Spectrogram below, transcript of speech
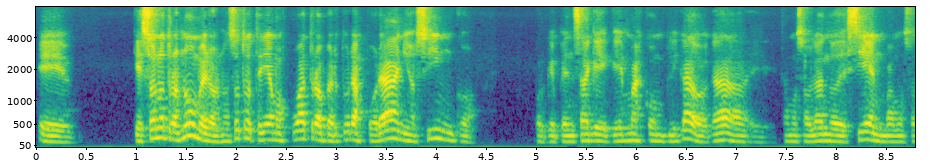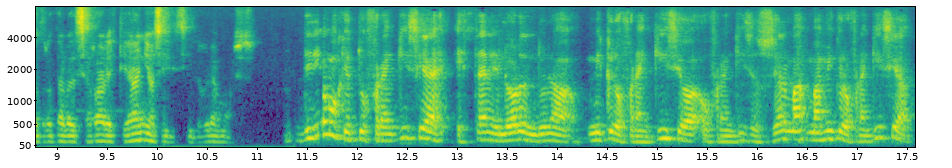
que son otros números. Nosotros teníamos cuatro aperturas por año, cinco porque pensá que, es más complicado. Acá eh, estamos hablando de 100, vamos a tratar de cerrar este año si, logramos. Diríamos que tu franquicia está en el orden de una micro franquicia o franquicia social, más, micro franquicia.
